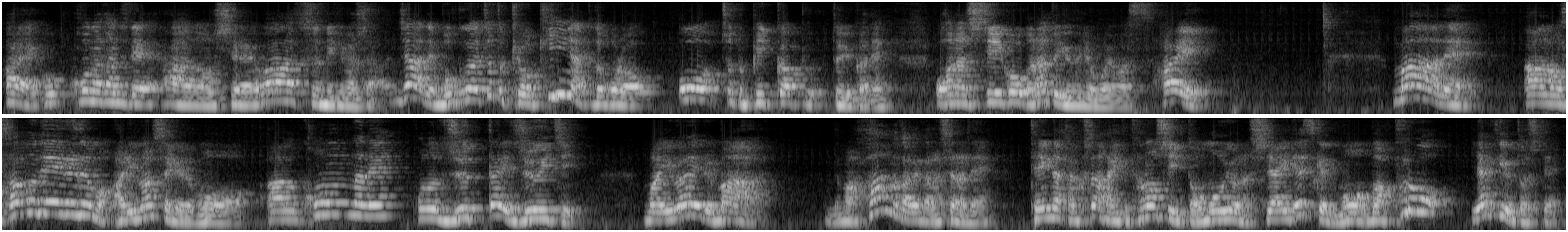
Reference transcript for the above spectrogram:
はい、こ、こんな感じで、あの、試合は進んできました。じゃあね、僕がちょっと今日気になったところを、ちょっとピックアップというかね、お話ししていこうかなというふうに思います。はい。まあね、あの、サムネイルでもありましたけども、あの、こんなね、この10対11。まあ、いわゆるまあ、まあ、ファンの方からしたらね、点がたくさん入って楽しいと思うような試合ですけども、まあ、プロ野球として、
